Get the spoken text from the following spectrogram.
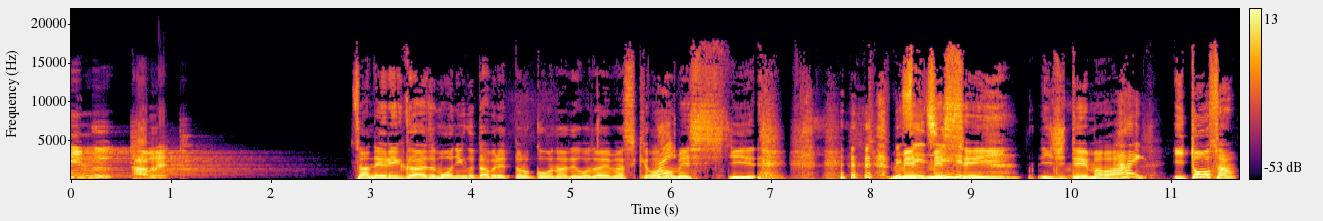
ニングタブレットサンデーリーカーズモーニングタブレットのコーナーでございます。今日のメッシ、メッセージメッセージテーマは、はい伊藤さん、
